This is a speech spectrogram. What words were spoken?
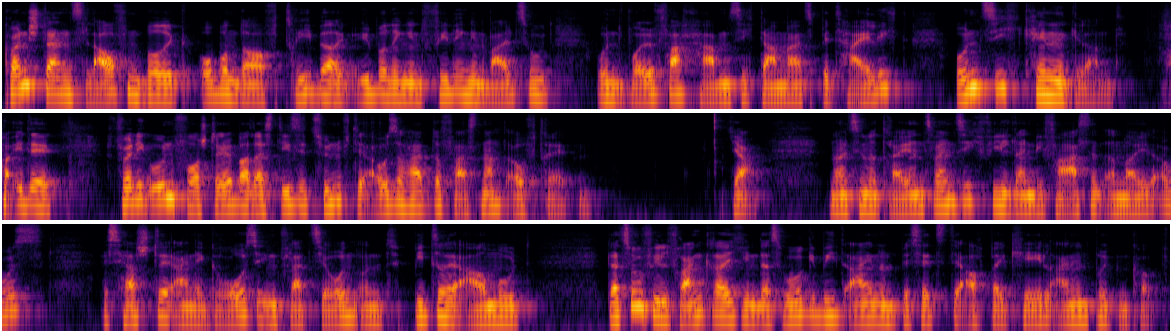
Konstanz, Laufenburg, Oberndorf, Triberg, Überlingen, Villingen, Waldshut und Wolfach haben sich damals beteiligt und sich kennengelernt. Heute völlig unvorstellbar, dass diese Zünfte außerhalb der Fasnacht auftreten. Ja, 1923 fiel dann die Fasnet erneut aus. Es herrschte eine große Inflation und bittere Armut. Dazu fiel Frankreich in das Ruhrgebiet ein und besetzte auch bei Kehl einen Brückenkopf.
